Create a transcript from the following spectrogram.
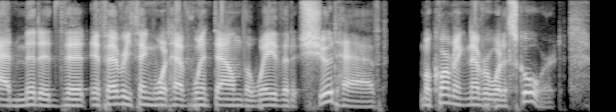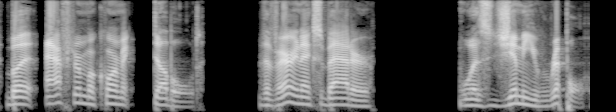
admitted that if everything would have went down the way that it should have mccormick never would have scored. But after mccormick doubled the very next batter was jimmy ripple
